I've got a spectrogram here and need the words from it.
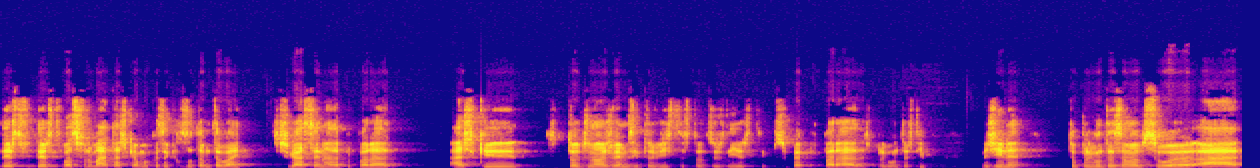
deste, deste vosso formato, acho que é uma coisa que resulta muito bem. Chegar sem nada preparado. Acho que todos nós vemos entrevistas todos os dias, tipo, super preparadas, perguntas tipo, imagina, tu perguntas a uma pessoa, ah,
